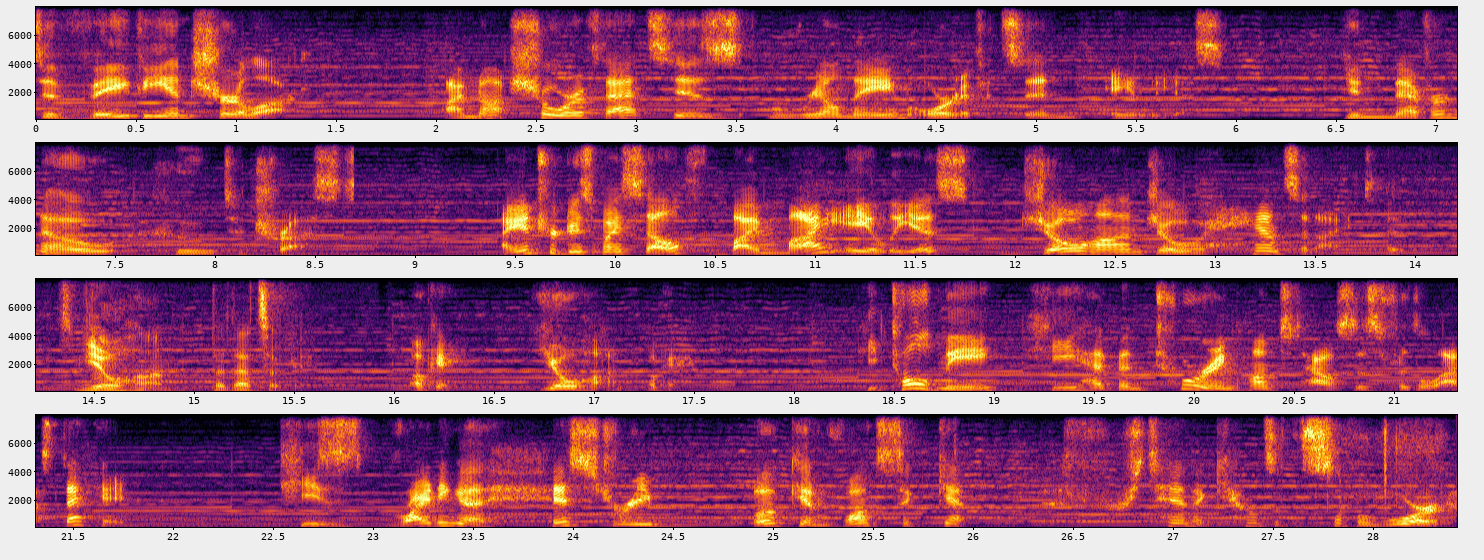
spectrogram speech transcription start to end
Devavian Sherlock. I'm not sure if that's his real name or if it's an alias. You never know who to trust. I introduced myself by my alias, Johann Johanssonite. It's Johan, but that's okay. Okay, Johann, okay. He told me he had been touring haunted houses for the last decade. He's writing a history book and wants to get first hand accounts of the Civil War.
